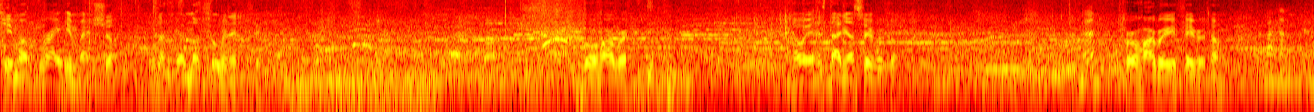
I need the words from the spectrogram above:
Came up right in my shot. You're lucky I'm not filming anything. Pearl Harbor. Oh wait, it's Daniel's favorite film. Huh? Pearl Harbor, your favorite film? I like that film.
